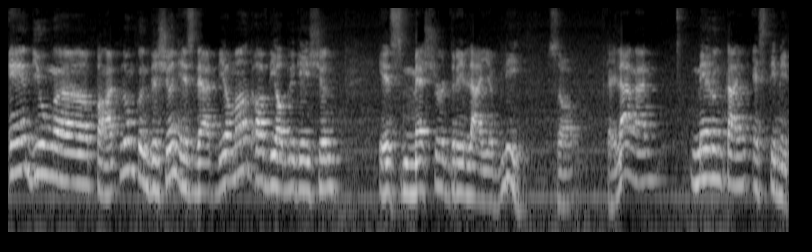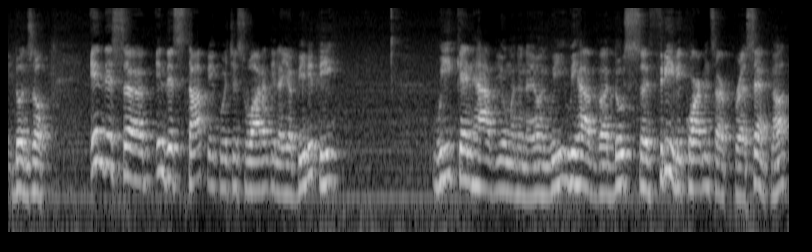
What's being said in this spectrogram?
And yung uh, pangatlong condition is that the amount of the obligation is measured reliably. So, kailangan meron tayong estimate doon. So, in this uh, in this topic which is warranty liability, we can have yung ano na yon. We we have uh, those uh, three requirements are present, no?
